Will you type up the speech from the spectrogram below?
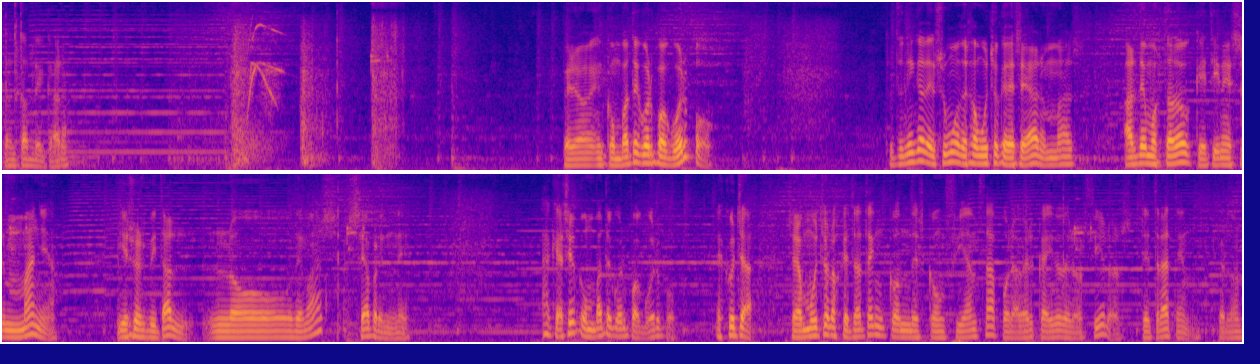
Plantar de cara. Pero en combate cuerpo a cuerpo. Tu técnica de sumo deja mucho que desear, más has demostrado que tienes maña. Y eso es vital. Lo demás se aprende. Ah, que ha sido combate cuerpo a cuerpo. Escucha, serán muchos los que traten con desconfianza por haber caído de los cielos. Te traten, perdón.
